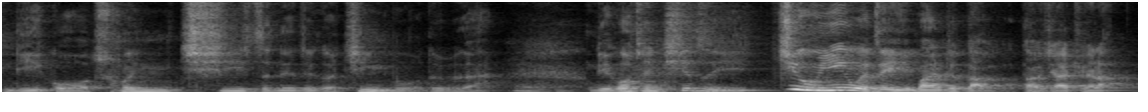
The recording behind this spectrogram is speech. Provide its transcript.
李国春妻子的这个颈部，对不对？李国春妻子一就因为这一棒就倒倒下去了。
